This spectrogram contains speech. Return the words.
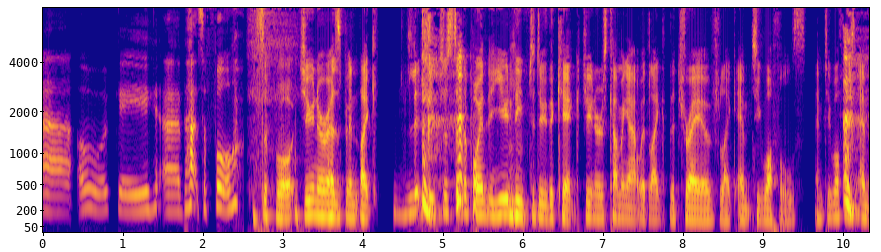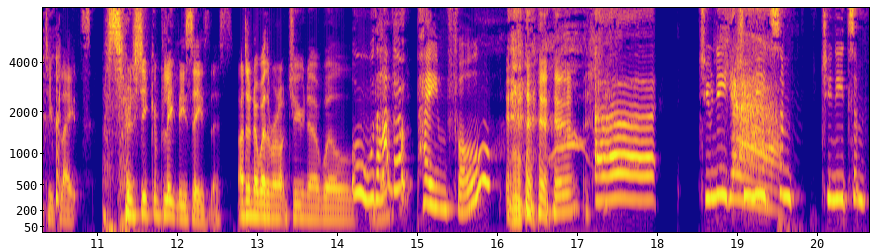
Uh, oh, okay. Uh, that's a four. It's a four. Juna has been like literally just at the point that you leap to do the kick. Juna is coming out with like the tray of like empty waffles, empty waffles, empty plates. So she completely sees this. I don't know whether or not Juna will. Oh, that looked painful. Uh, Do you need? Do you need some? Do you need some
